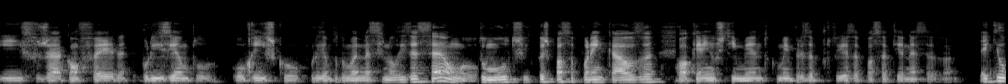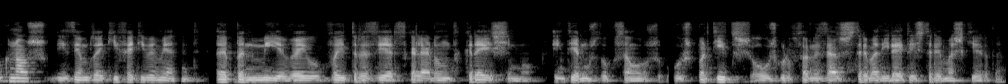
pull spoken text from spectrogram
e isso já confere, por exemplo, o risco, por exemplo, de uma nacionalização ou tumultos e depois possa pôr em causa qualquer investimento que uma empresa portuguesa possa ter nessa zona. Aquilo que nós dizemos é que, efetivamente, a pandemia veio, veio trazer, se calhar, um decréscimo em termos do que são os, os partidos ou os grupos organizados de extrema-direita e extrema-esquerda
